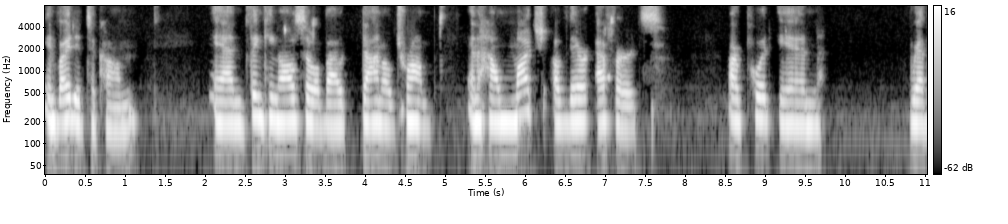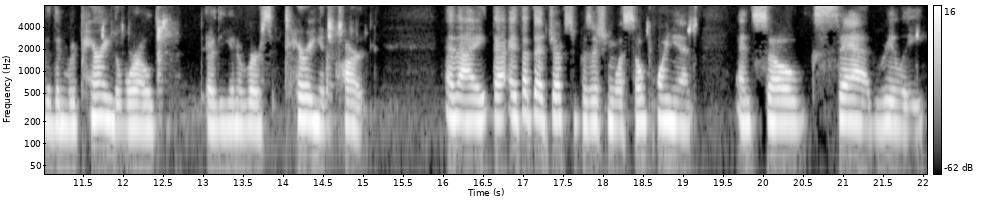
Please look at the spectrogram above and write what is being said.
invited to come. And thinking also about Donald Trump and how much of their efforts are put in rather than repairing the world or the universe, tearing it apart. And I that I thought that juxtaposition was so poignant and so sad, really,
